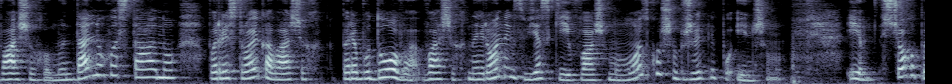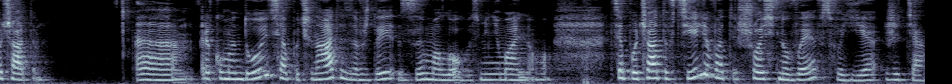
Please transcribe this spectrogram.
вашого ментального стану, перестройка ваших. Перебудова ваших нейронних зв'язків в вашому мозку, щоб жити по-іншому. І з чого почати? Е, рекомендується починати завжди з малого, з мінімального. Це почати втілювати щось нове в своє життя.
